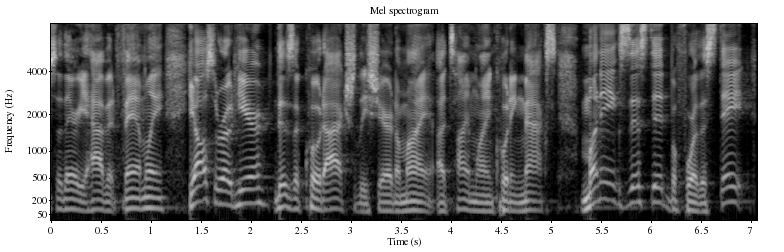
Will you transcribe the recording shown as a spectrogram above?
So there you have it, family. He also wrote here this is a quote I actually shared on my uh, timeline, quoting Max Money existed before the state.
